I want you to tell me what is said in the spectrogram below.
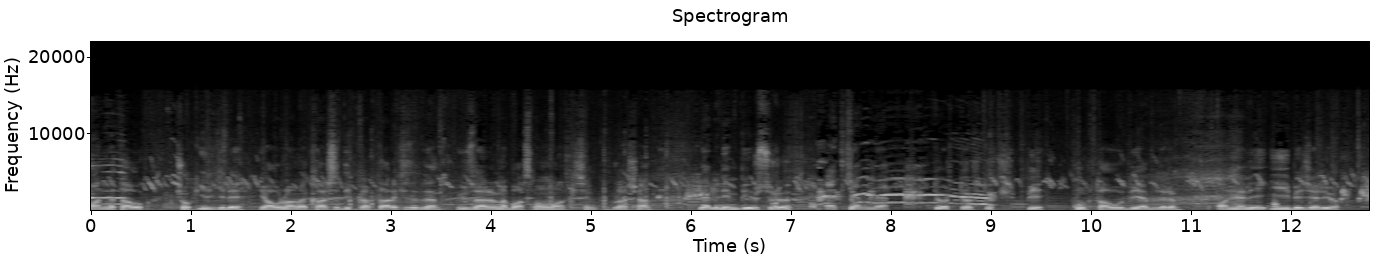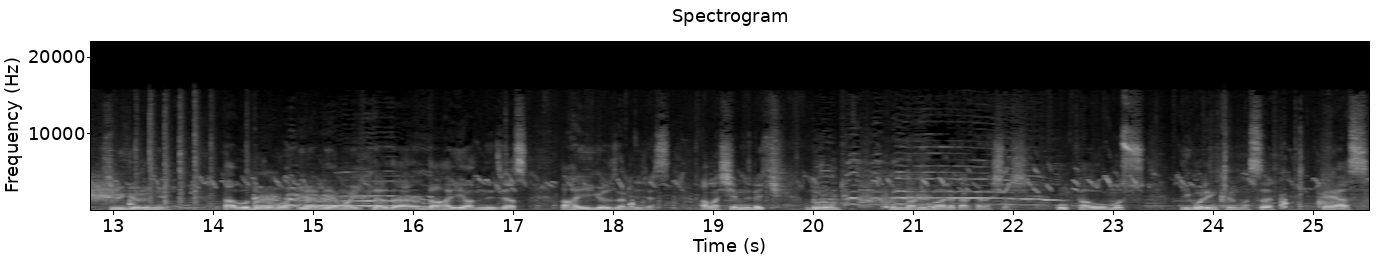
Anne tavuk çok ilgili, yavrularına karşı dikkatli hareket eden, üzerlerine basmamak için uğraşan, ne bileyim bir sürü etkenle dört dörtlük bir kurt tavuğu diyebilirim. Anneliği iyi beceriyor gibi görünüyor. Tabi bu durumu ilerleyen vakitlerde daha iyi anlayacağız, daha iyi gözlemleyeceğiz. Ama şimdilik durum bundan ibaret arkadaşlar. Kurt tavuğumuz Ligorin kırması, beyaz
